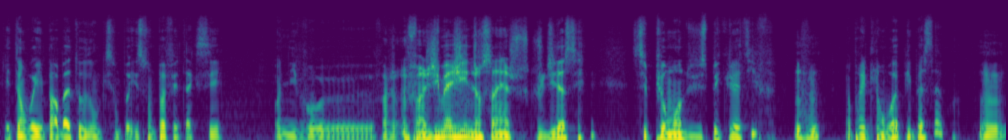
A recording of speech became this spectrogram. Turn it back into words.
qui était envoyé par bateau, donc ils sont pas, ils sont pas fait taxer au niveau. euh, Enfin, j'imagine, j'en sais rien. Ce que je dis là, c'est, purement du spéculatif. Mhm, Après, ils te l'envoient, puis basta quoi. mhm.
